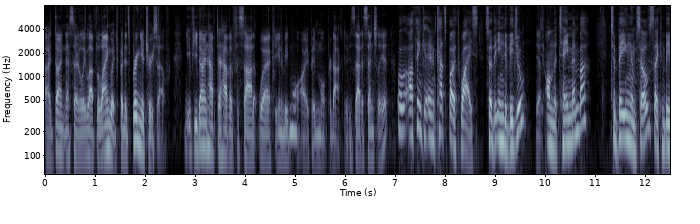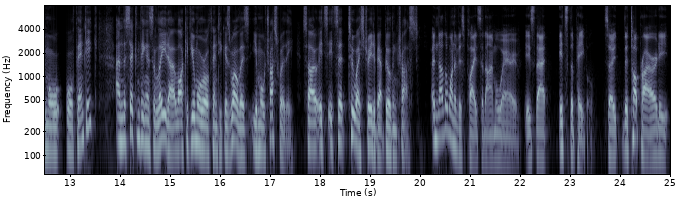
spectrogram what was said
I don't necessarily love the language, but it's bring your true self. If you don't have to have a facade at work, you're going to be more open, more productive. Is that essentially it? Well, I think it cuts both ways. So the individual yep. on the team member to being themselves, they can be more authentic. And the second thing as a leader, like if you're more authentic as well, you're more trustworthy. So it's it's a two way street about building trust. Another one of his plays that I'm aware of is that it's the people. So the top priority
